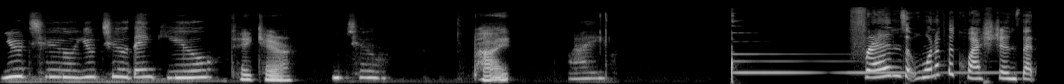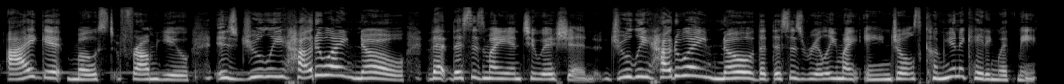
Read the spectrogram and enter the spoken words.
You too. You too. Thank you. Take care. You too. Bye. Bye. Friends, one of the questions that I get most from you is, Julie, how do I know that this is my intuition? Julie, how do I know that this is really my angels communicating with me?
